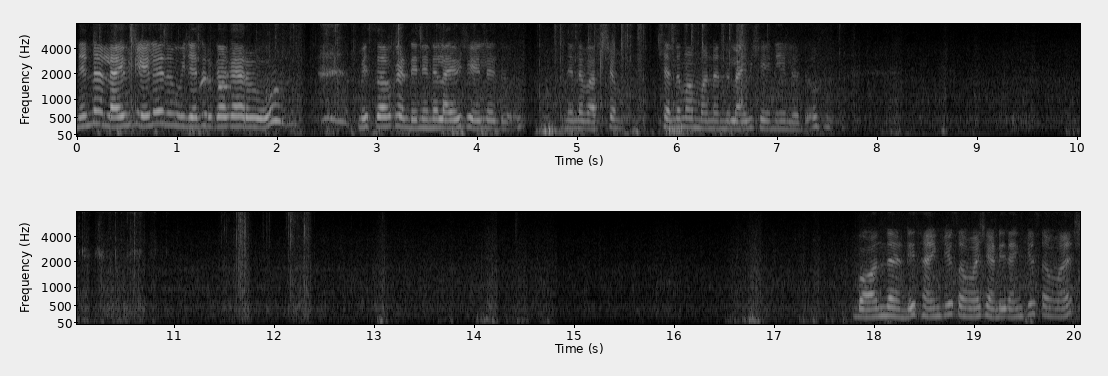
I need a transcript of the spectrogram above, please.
నిన్న లైవ్ చేయలేదు విజయ దుర్గా గారు. మిస్ అవ్వకండి నిన్న లైవ్ చేయలేదు. నిన్న వర్షం. చందమామ నన్ను లైవ్ చేయనీయలేదు. బాగుందండి. థ్యాంక్ యూ సో మచ్ అండి. థ్యాంక్ యూ సో మచ్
